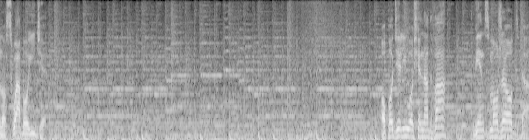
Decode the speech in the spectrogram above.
No słabo idzie. Opodzieliło się na dwa, więc może odda.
